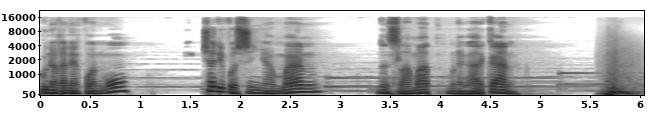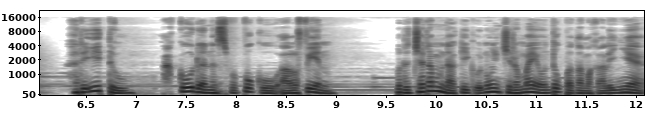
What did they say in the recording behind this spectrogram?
Gunakan earphone-mu, cari posisi nyaman, dan selamat mendengarkan. Hari itu, aku dan sepupuku Alvin berencana mendaki Gunung Ciremai untuk pertama kalinya.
